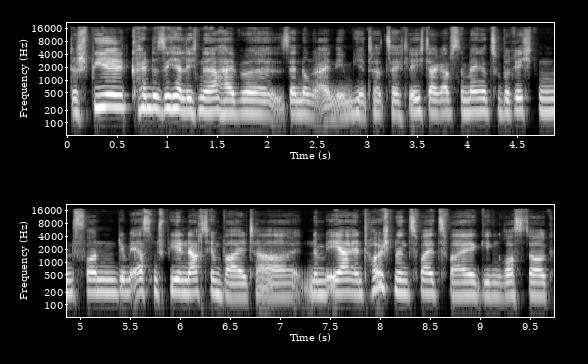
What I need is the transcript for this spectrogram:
Das Spiel könnte sicherlich eine halbe Sendung einnehmen hier tatsächlich. Da gab es eine Menge zu berichten von dem ersten Spiel nach dem Walter, einem eher enttäuschenden 2-2 gegen Rostock,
